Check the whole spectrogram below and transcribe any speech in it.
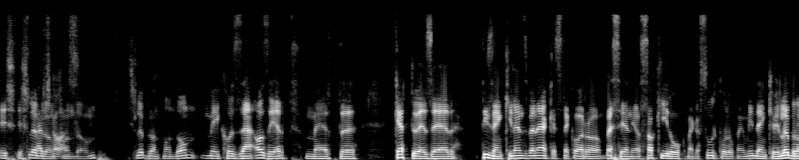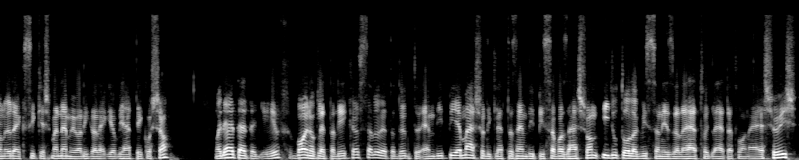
és, és LeBron mondom és LeBron mondom, méghozzá azért, mert 2019-ben elkezdtek arra beszélni a szakírók, meg a szurkolók, meg mindenki, hogy LeBron öregszik, és már nem ő a liga legjobb játékosa. Majd eltelt egy év, bajnok lett a lakers elő lett a döntő MVP-je, második lett az MVP szavazáson, így utólag visszanézve lehet, hogy lehetett volna első is,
